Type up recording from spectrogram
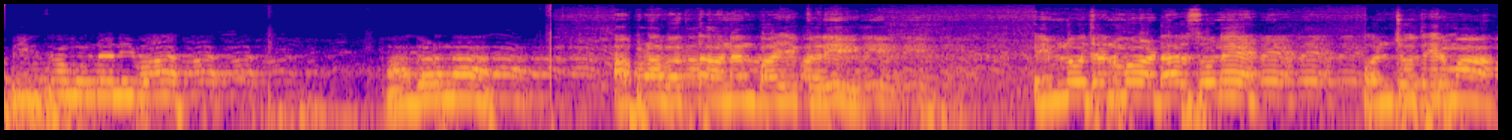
બિરસા મુંડાની વાત આગળના આપણા વક્તા આનંદભાઈએ કરી. એમનો જન્મ અઢારસો ને પંચોતેરમાં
